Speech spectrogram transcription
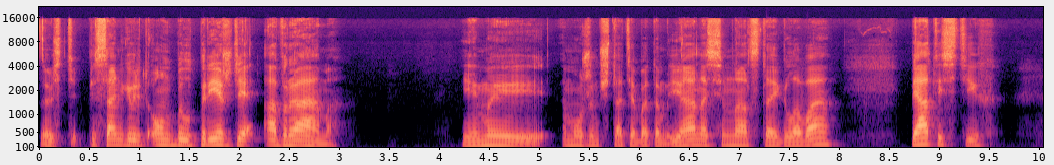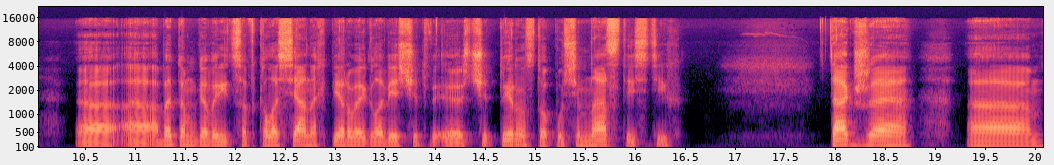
То есть Писание говорит, Он был прежде Авраама. И мы можем читать об этом Иоанна 17 глава, 5 стих. Э, а, об этом говорится в Колоссянах 1 главе с 14 э, по 17 стих. Также э,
